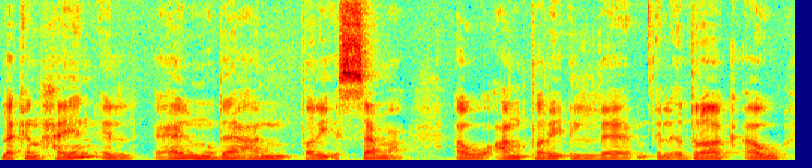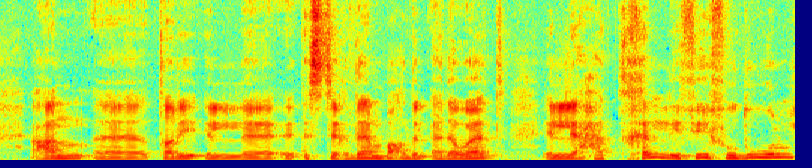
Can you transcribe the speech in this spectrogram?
لكن هينقل علمه ده عن طريق السمع أو عن طريق ال- الإدراك أو عن آه، طريق استخدام بعض الأدوات اللي هتخلي فيه فضول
